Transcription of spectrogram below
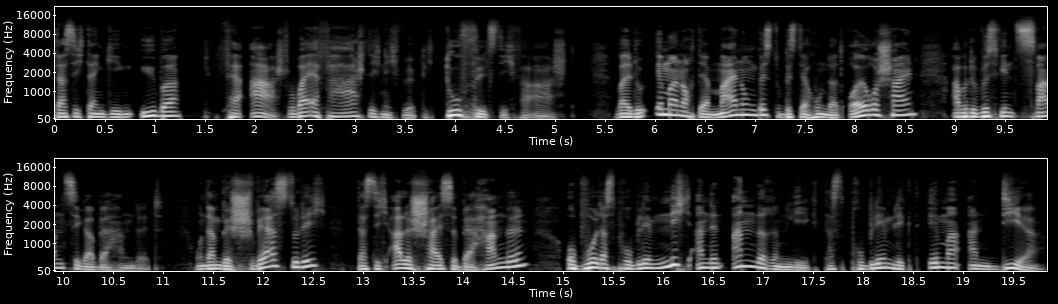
dass sich dein Gegenüber verarscht. Wobei er verarscht dich nicht wirklich. Du fühlst dich verarscht. Weil du immer noch der Meinung bist, du bist der 100-Euro-Schein, aber du wirst wie ein 20er behandelt. Und dann beschwerst du dich, dass dich alle scheiße behandeln obwohl das Problem nicht an den anderen liegt. Das Problem liegt immer an dir.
